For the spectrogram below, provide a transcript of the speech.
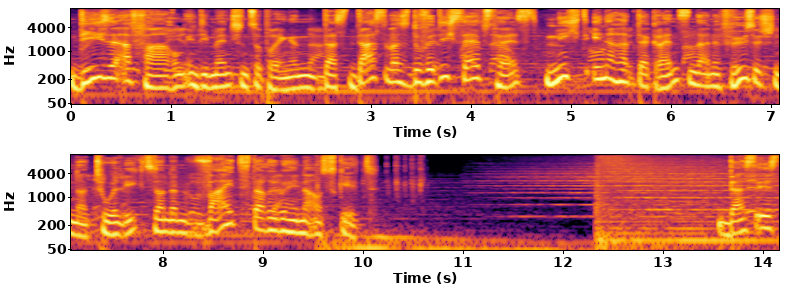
Diese Erfahrung in die Menschen zu bringen, dass das, was du für dich selbst hältst, nicht innerhalb der Grenzen deiner physischen Natur liegt, sondern weit darüber hinausgeht. Das ist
